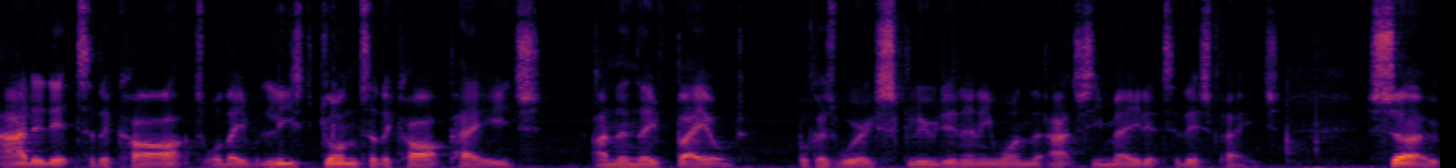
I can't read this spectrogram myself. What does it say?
added it to the cart or they've at least gone to the cart page and then they've bailed because we're excluding anyone that actually made it to this page. So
